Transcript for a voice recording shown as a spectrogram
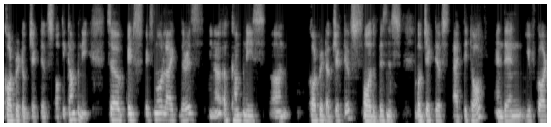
corporate objectives of the company. So it's it's more like there is you know a company's um, corporate objectives or the business objectives at the top and then you've got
